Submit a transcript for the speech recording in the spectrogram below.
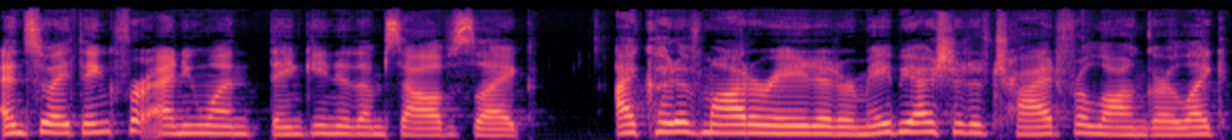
And so I think for anyone thinking to themselves, like, I could have moderated, or maybe I should have tried for longer. Like,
